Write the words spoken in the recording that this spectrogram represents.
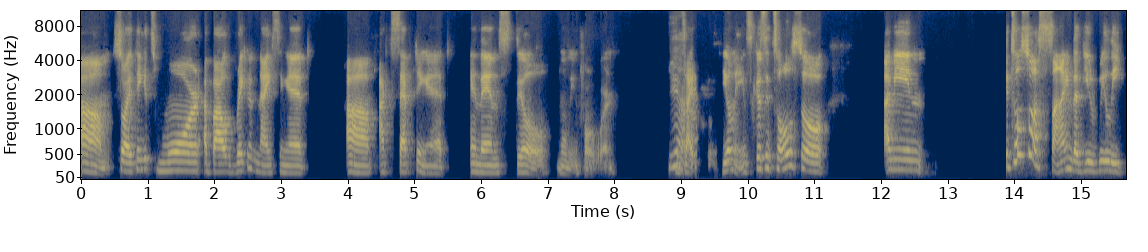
Um, so I think it's more about recognizing it, uh, accepting it, and then still moving forward. Yeah. Inside feelings. Because it's also, I mean, it's also a sign that you really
